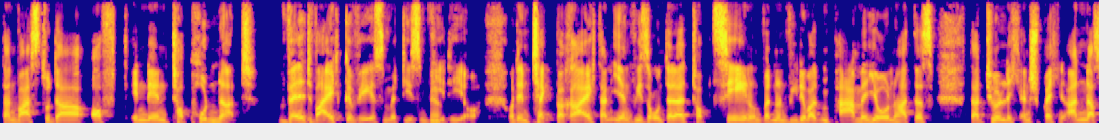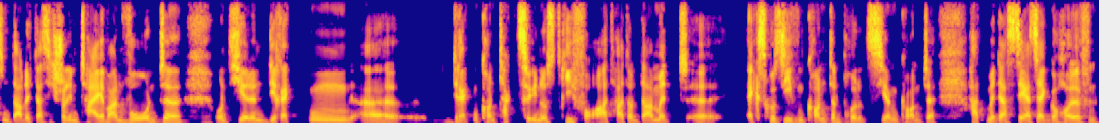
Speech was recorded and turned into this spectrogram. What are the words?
dann warst du da oft in den Top 100 weltweit gewesen mit diesem ja. Video. Und im Tech-Bereich dann irgendwie so unter der Top 10. Und wenn du ein Video mit ein paar Millionen hattest, natürlich entsprechend anders. Und dadurch, dass ich schon in Taiwan wohnte und hier einen direkten, äh, direkten Kontakt zur Industrie vor Ort hatte und damit äh, exklusiven Content produzieren konnte, hat mir das sehr, sehr geholfen.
